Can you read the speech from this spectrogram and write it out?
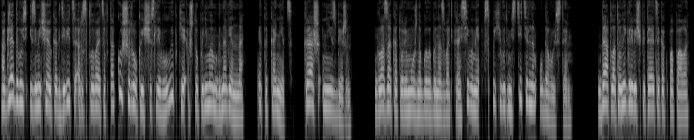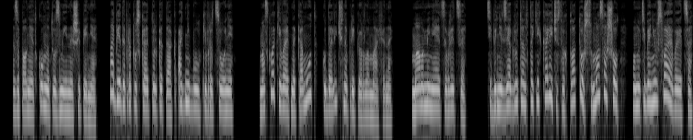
Оглядываюсь и замечаю, как девица расплывается в такой широкой и счастливой улыбке, что понимаю мгновенно — это конец. Краш неизбежен. Глаза, которые можно было бы назвать красивыми, вспыхивают мстительным удовольствием. Да, Платон Игоревич питается как попало. Заполняет комнату змеиное шипение. Обеды пропускает только так, одни булки в рационе, Москва кивает на комод, куда лично приперла маффины. Мама меняется в лице. «Тебе нельзя глютен в таких количествах, Платош, с ума сошел, он у тебя не усваивается».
